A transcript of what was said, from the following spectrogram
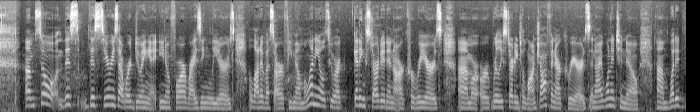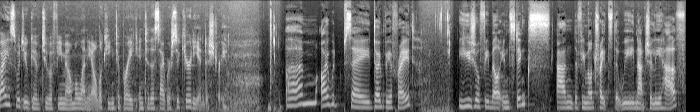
um, so this, this series that we're doing it, you know, for our rising leaders, a lot of us are female millennials who are getting started in our careers um, or, or, really starting to launch off in our careers. And I wanted to know um, what advice would you give to a female millennial looking to break into the cybersecurity industry? Um, I would say don't be afraid use your female instincts and the female traits that we naturally have,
